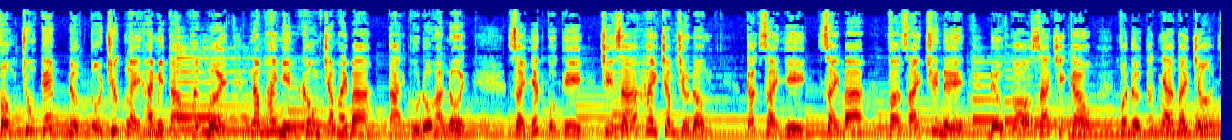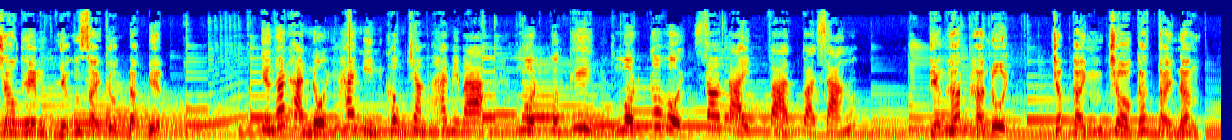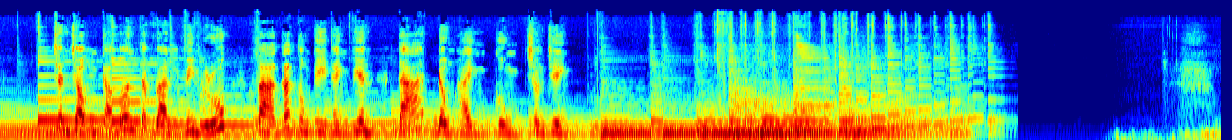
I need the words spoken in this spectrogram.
Vòng chung kết được tổ chức ngày 28 tháng 10 năm 2023 tại thủ đô Hà Nội. Giải nhất cuộc thi trị giá 200 triệu đồng. Các giải nhì, giải ba và giải chuyên đề đều có giá trị cao và được các nhà tài trợ trao thêm những giải thưởng đặc biệt. Tiếng hát Hà Nội 2023, một cuộc thi, một cơ hội so tài và tỏa sáng. Tiếng hát Hà Nội chấp cánh cho các tài năng. Trân trọng cảm ơn tập đoàn Vingroup và các công ty thành viên đã đồng hành cùng chương trình.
